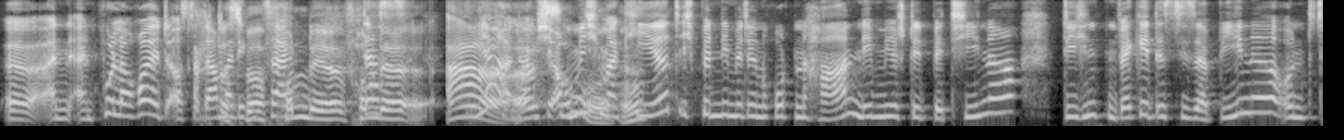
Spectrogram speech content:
äh, ein, ein Polaroid aus der Ach, damaligen das war Zeit. Von der, von das, der, ah, ja, da habe ich so, auch mich markiert. Ich bin die mit den roten Haaren. Neben mir steht Bettina. Die hinten weggeht, ist die Sabine und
